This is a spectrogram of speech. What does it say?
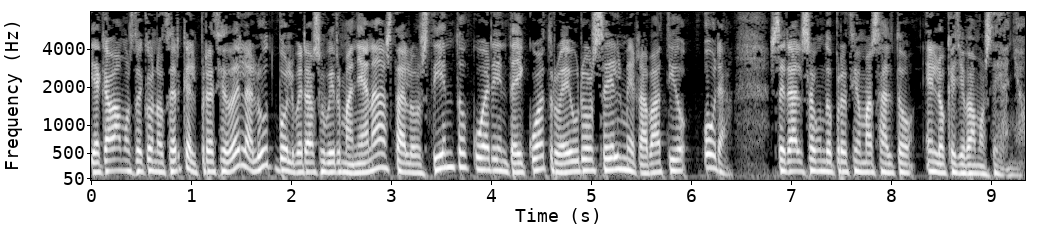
Y acabamos de conocer que el precio de la luz volverá a subir mañana hasta los 144 euros el megavatio hora. Será el segundo precio más alto en lo que llevamos de año.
